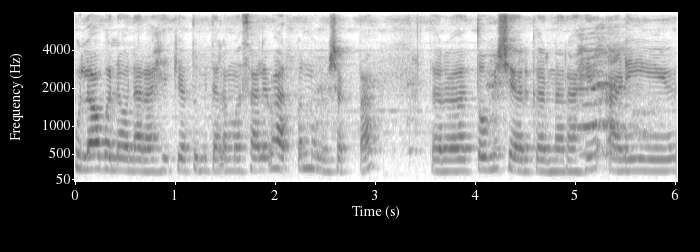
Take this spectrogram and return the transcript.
पुलाव बनवणार आहे किंवा तुम्ही त्याला मसाले भात पण म्हणू शकता. तर तो मी शेअर करणार आहे. आणि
